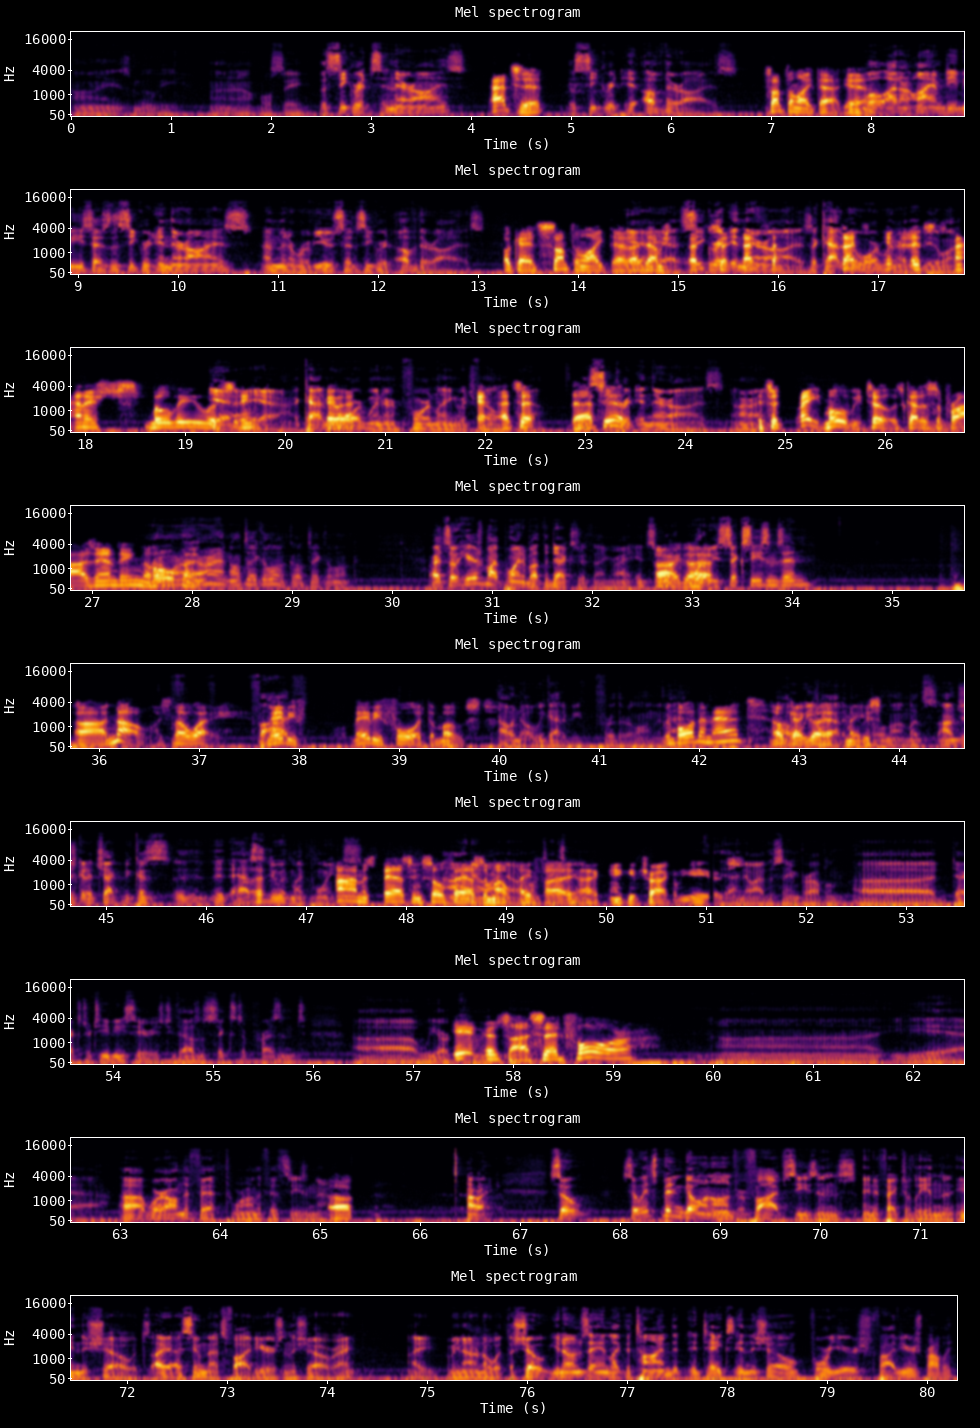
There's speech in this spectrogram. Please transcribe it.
Eyes movie. I don't know. We'll see. The secrets in their eyes. That's it. The secret of their eyes. Something like that. Yeah. Well, I don't know. IMDb says the secret in their eyes, and then a review said secret of their eyes. okay, it's something like that. Yeah, yeah. Secret in that's their the- eyes. Academy Award winner. That'd be the one. Spanish movie. With Yeah, yeah. Academy Okay, Award winner, foreign language Yeah, film. that's yeah. it. That's the it. secret in their eyes. All right. It's a great movie too. It's got a surprise ending. The whole all right, thing. All right, I'll take a look. I'll take a look. All right, so here's my point about the Dexter thing. Right? It's All what, right, go what are we? Six seasons in? Uh, no, there's no way. Five? Maybe, maybe four at the most. Oh no, we got to be further along than that. More than that? Okay, oh, go ahead. be. Maybe Hold on. Let's. I'm just going to check because it has to do with my points. time is passing so fast know, in my. Life. I, I can't keep track of years. Yeah, I know I have the same problem. Uh, Dexter TV series, 2006 to present. Uh, we are. Years. I said four. Uh, yeah. Uh, we're on the fifth. We're on the fifth season now. Okay. All right. So so it's been going on for five seasons, and effectively in the in the show, it's I, I assume that's five years in the show, right? I, I mean, I don't know what the show. You know what I'm saying? Like the time that it takes in the show, four years, five years, probably.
